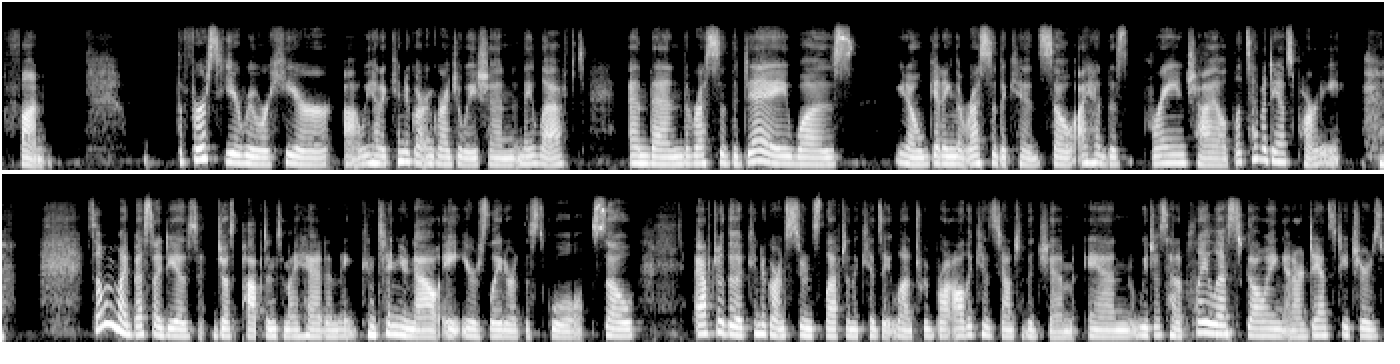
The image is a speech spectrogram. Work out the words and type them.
fun. The first year we were here uh, we had a kindergarten graduation and they left and then the rest of the day was you know getting the rest of the kids. So i had this brainchild let's have a dance party some of my best ideas just popped into my head and they continue now eight years later at the school. So after the kindergarten students left and the kids ate lunch, we brought all the kids down to the gym and we just had a playlist going and our dance teachers,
